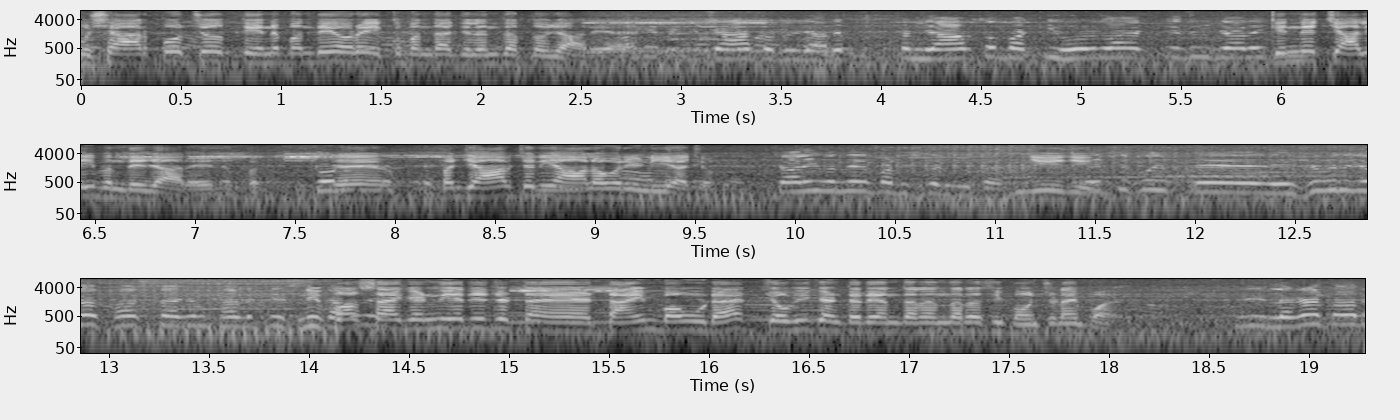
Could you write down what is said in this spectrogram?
ਹੁਸ਼ਿਆਰਪੁਰ ਚੋਂ ਤਿੰਨ ਬੰਦੇ ਔਰ ਇੱਕ ਬੰਦਾ ਜਲੰਧਰ ਤੋਂ ਜਾ ਰਿਹਾ ਹੈ। ਚਾਰ ਤੋਂ ਜਾ ਰਹੇ। ਪੰਜਾਬ ਤੋਂ ਬਾਕੀ ਹੋਰ ਇਲਾਕੇ ਤੋਂ ਵੀ ਜਾ ਰਹੇ? ਕਿੰਨੇ? 40 ਬੰਦੇ ਜਾ ਰਹੇ ਨੇ ਪੰਜਾਬ ਚ ਨਹੀਂ ਆਲ ਓਵਰ ਇੰਡੀਆ ਚੋਂ। 40 ਬੰਦੇ ਨੇ ਪਾਰਟਿਸਿਪੇਟ ਕੀਤਾ। ਜੀ, ਜੀ। 'ਚ ਕੋਈ ਰੇਸ਼ੋ ਵੀ ਨਹੀਂ ਜਿਹੜਾ ਫਸਟ ਸੈਕੰਡ ਥਰਡ ਕਿਸ ਨਹੀਂ ਫਸਟ ਸੈਕਿੰਡ ਦੀ? ਇਹਦੇ ਟਾਈਮ ਬਾਉਂਡ ਹੈ। 24 ਘੰਟੇ ਦੇ ਅੰਦਰ ਅੰਦਰ ਅਸੀਂ ਪਹੁੰਚਣਾ ਹੀ ਪਏ ਲਗਾਤਾਰ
